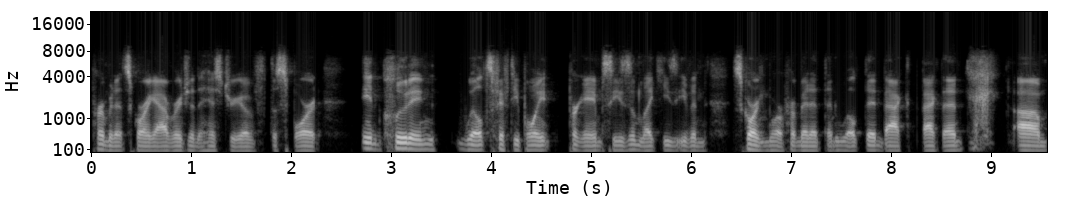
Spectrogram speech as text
permanent scoring average in the history of the sport, including Wilt's 50 point per game season. Like he's even scoring more per minute than Wilt did back back then. Um,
